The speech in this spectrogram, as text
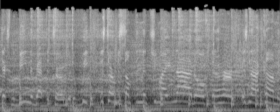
Dex McBean, to rap the term of the week. This term is something that you might not often heard. It's not common.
